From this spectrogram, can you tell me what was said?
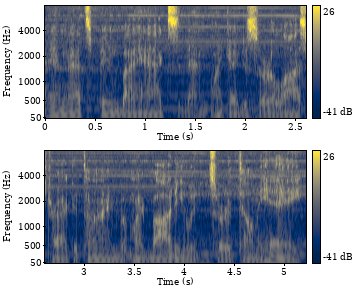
and that's been by accident. Like I just sort of lost track of time, but my body would sort of tell me, "Hey,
